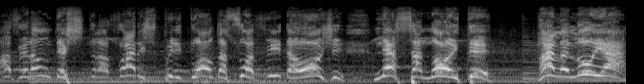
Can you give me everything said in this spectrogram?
Haverá um destravar espiritual da sua vida hoje, nessa noite. Aleluia!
